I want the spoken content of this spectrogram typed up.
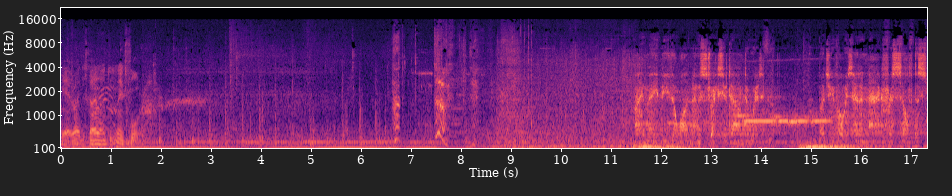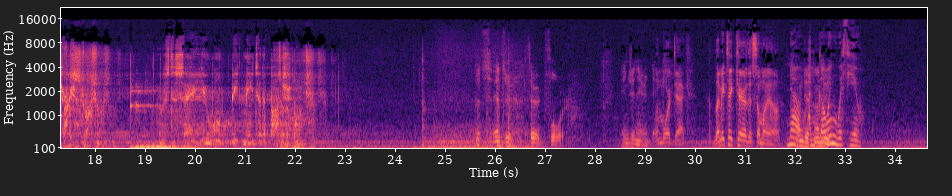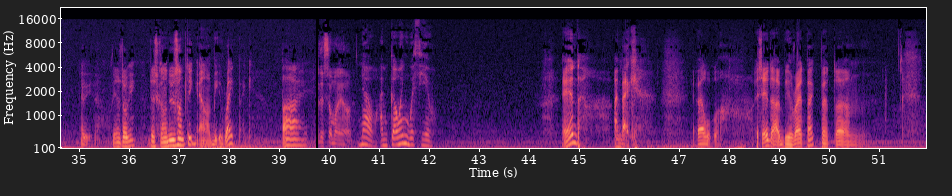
Yeah, ride the skyline to the next floor. Strikes you down to it, but you've always had a knack for self-destruction. Destruction. Who's to say you won't beat me to the punch? Let's enter third floor. Engineering deck. One more deck. Let me take care of this on my own. No, I'm I'm, gonna going with you. Okay, finish talking. Just gonna do something and I'll be right back. Bye. This on my own. No, I'm going with you. And I'm back. Well, I said I'll be right back, but um,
